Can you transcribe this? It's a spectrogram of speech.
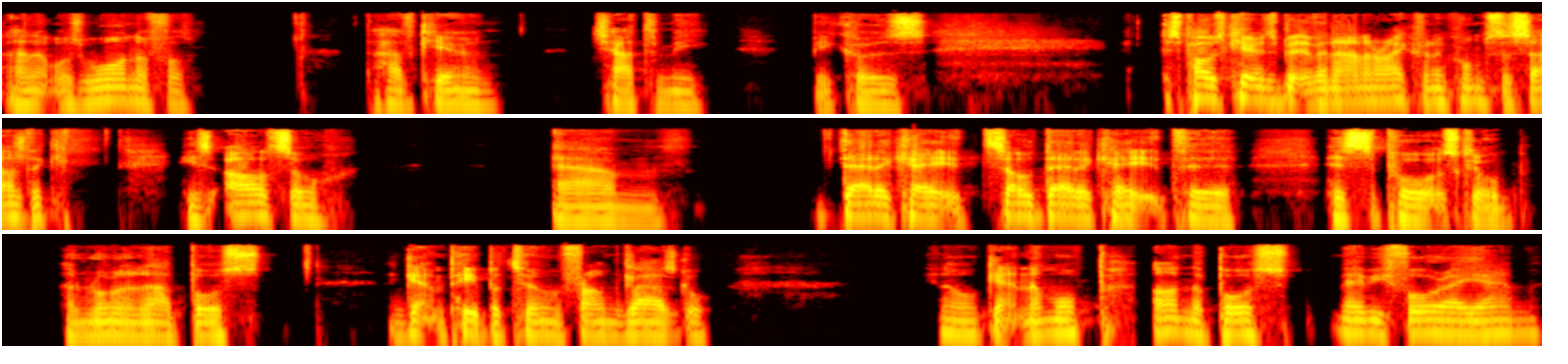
And it was wonderful to have Kieran chat to me because I suppose Kieran's a bit of an anorak when it comes to Celtic. He's also um, dedicated, so dedicated to his supporters club and running that bus and getting people to and from Glasgow. You know, getting them up on the bus, maybe 4 a.m.,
